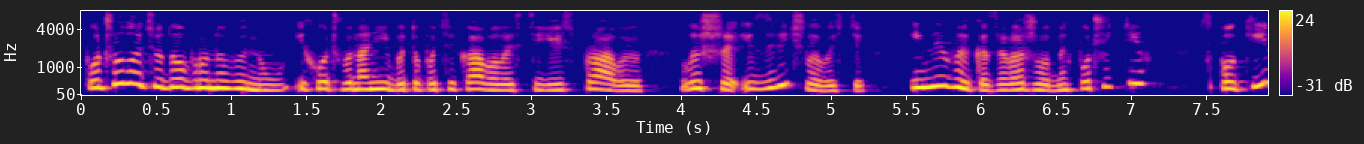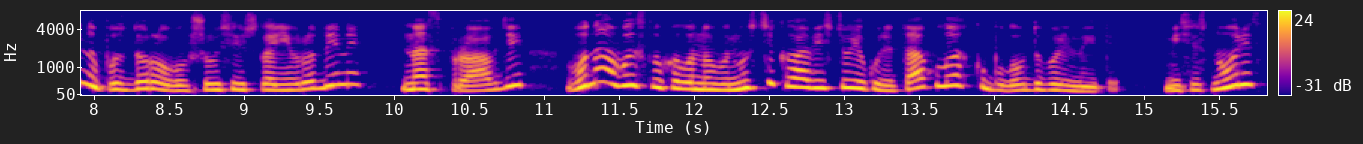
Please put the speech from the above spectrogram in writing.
почула цю добру новину, і, хоч вона нібито поцікавилась цією справою лише із звічливості і не виказала жодних почуттів, спокійно поздоровивши усіх членів родини, насправді вона вислухала новину з цікавістю, яку не так легко було вдовольнити. Місіс Норріс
